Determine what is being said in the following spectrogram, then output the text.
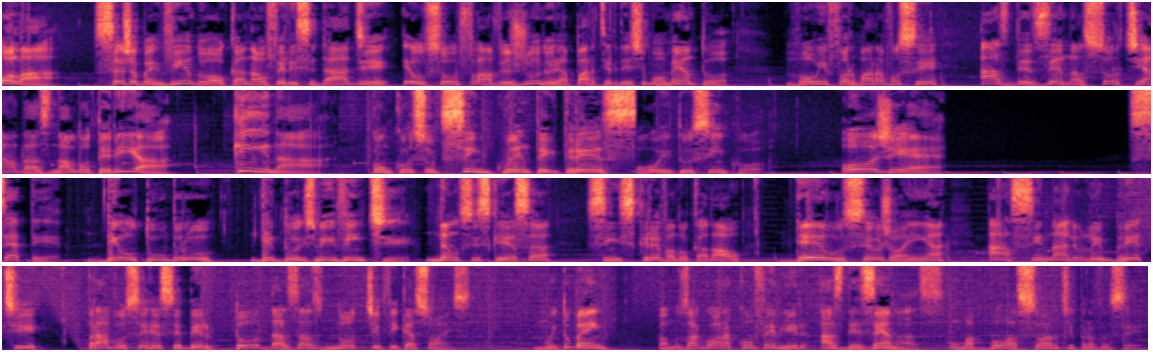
Olá, seja bem-vindo ao canal Felicidade. Eu sou Flávio Júnior e a partir deste momento vou informar a você as dezenas sorteadas na loteria Quina, concurso 5385. Hoje é 7 de outubro de 2020. Não se esqueça, se inscreva no canal, dê o seu joinha, assinale o lembrete para você receber todas as notificações. Muito bem, vamos agora conferir as dezenas. Uma boa sorte para você.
